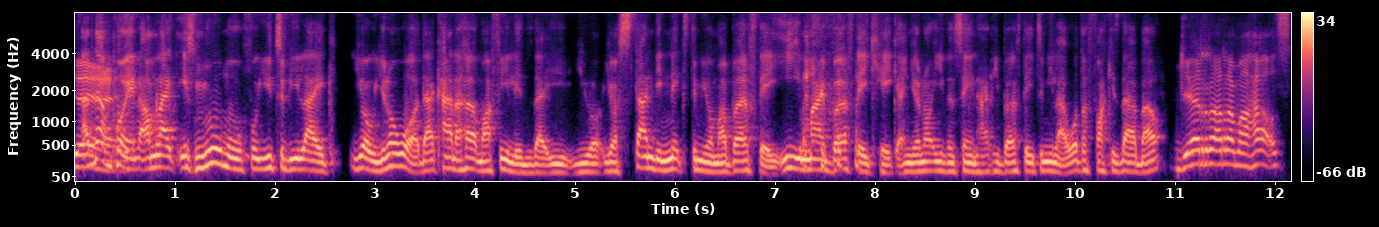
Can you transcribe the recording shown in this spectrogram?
yeah At yeah, that point, I'm like, it's normal for you to be like, yo, you know what? That kind of hurt my feelings that you you're, you're standing next to me on my birthday, eating my birthday cake, and you're not even saying happy birthday to me. Like, what the fuck is that about? get out of my house.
